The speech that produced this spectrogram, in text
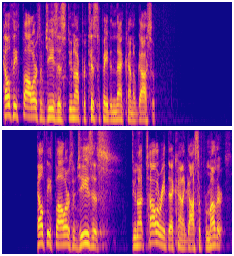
Healthy followers of Jesus do not participate in that kind of gossip. Healthy followers of Jesus do not tolerate that kind of gossip from others.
